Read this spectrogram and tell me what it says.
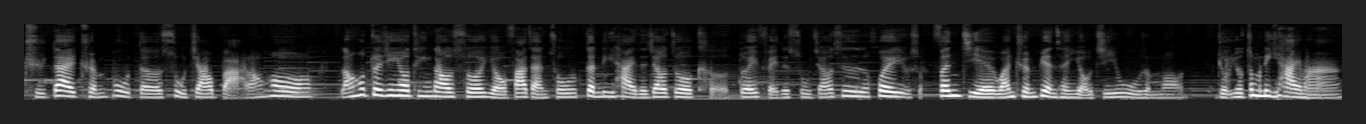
取代全部的塑胶吧？然后，然后最近又听到说有发展出更厉害的，叫做可堆肥的塑胶，是会分解完全变成有机物，什么有有这么厉害吗？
